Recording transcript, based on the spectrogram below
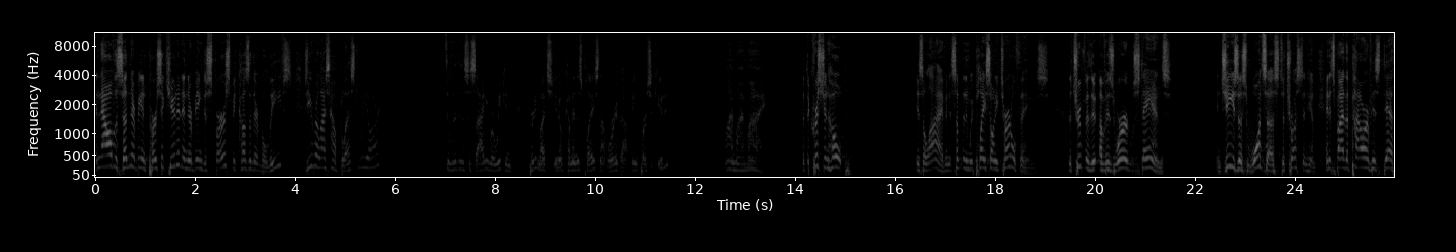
and now all of a sudden they're being persecuted and they're being dispersed because of their beliefs. Do you realize how blessed we are to live in a society where we can pretty much, you know, come in this place, not worry about being persecuted? My, my, my. But the Christian hope is alive, and it's something that we place on eternal things. The truth of, the, of His Word stands. And Jesus wants us to trust in Him. And it's by the power of His death,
